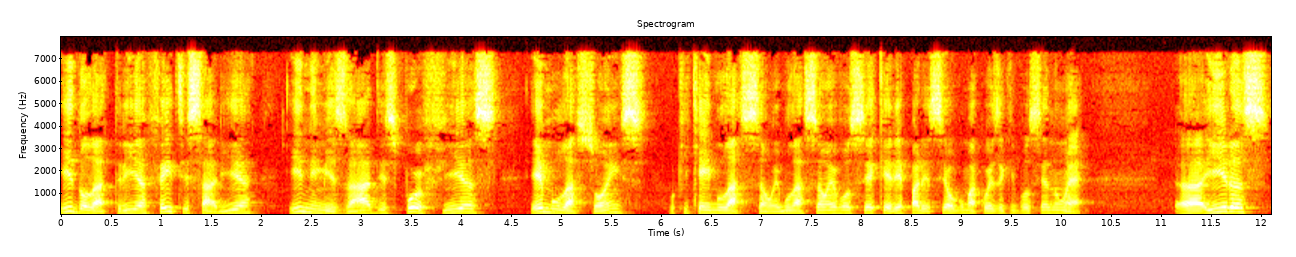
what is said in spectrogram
idolatria, feitiçaria, inimizades, porfias, emulações. O que é emulação? Emulação é você querer parecer alguma coisa que você não é. Uh, iras,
